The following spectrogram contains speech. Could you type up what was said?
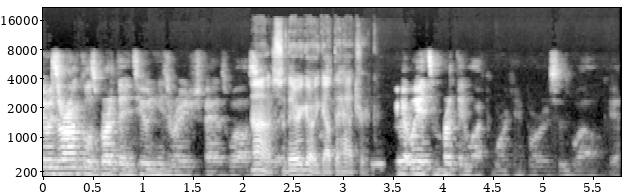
it was our uncle's birthday too, and he's a Rangers fan as well. So oh, so there you go. You got the hat trick. We, we had some birthday luck working for us as well. Yeah.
